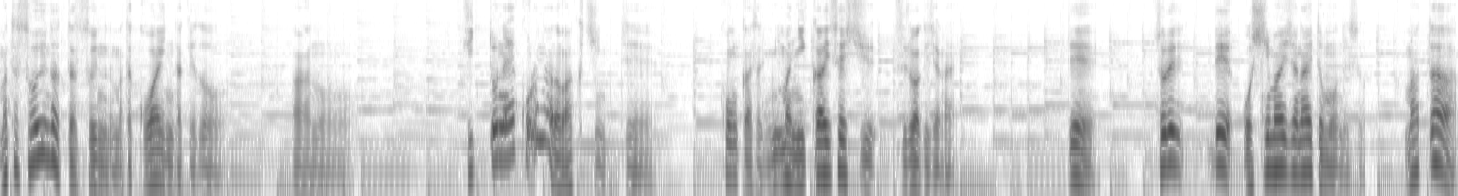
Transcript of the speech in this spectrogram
またそういうのだったらそういうのでまた怖いんだけどあのきっとねコロナのワクチンって今回さ、まあ、2回接種するわけじゃない。でそれでおしまいじゃないと思うんですよ。また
